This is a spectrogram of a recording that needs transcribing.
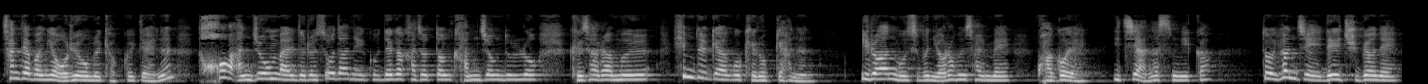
상대방이 어려움을 겪을 때에는 더 안 좋은 말들을 쏟아내고 내가 가졌던 감정들로 그 사람을 힘들게 하고 괴롭게 하는 이러한 모습은 여러분 삶의 과거에 있지 않았습니까? 또 현재 내 주변에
